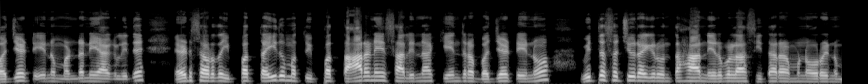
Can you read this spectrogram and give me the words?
ಬಜೆಟ್ ಏನು ಮಂಡನೆಯಾಗಲಿದೆ. ಎರಡ್ ಸಾವಿರದ ಇಪ್ಪತ್ತೈದು ಮತ್ತು ಇಪ್ಪತ್ತಾರನೇ ಸಾಲಿನ ಕೇಂದ್ರ ಬಜೆಟ್ ಏನು ವಿತ್ತ ಸಚಿವರಾಗಿರುವಂತಹ ನಿರ್ಮಲಾ ಸೀತಾರಾಮನ್ ಅವರು ಏನು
